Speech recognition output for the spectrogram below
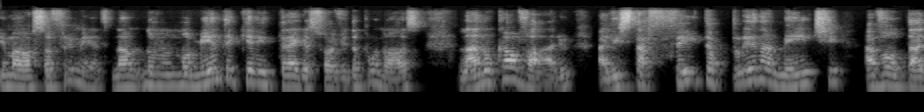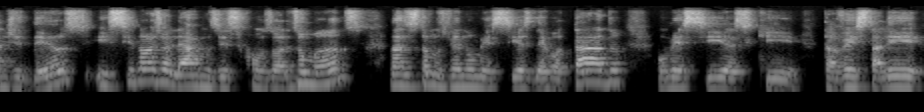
e maior sofrimento. No momento em que ele entrega a sua vida por nós, lá no Calvário, ali está feita plenamente a vontade de Deus. E se nós olharmos isso com os olhos humanos, nós estamos vendo um Messias derrotado, um Messias que talvez está ali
